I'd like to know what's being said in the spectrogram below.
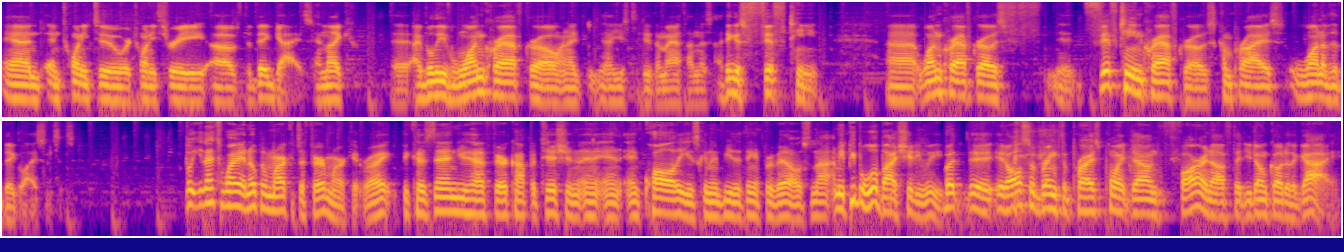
and and 22 or 23 of the big guys. And like uh, I believe one craft grow, and I, I used to do the math on this. I think it's 15. Uh, one craft grow is f- 15 craft grows comprise one of the big licenses but that's why an open market's a fair market, right? Because then you have fair competition, and, and, and quality is going to be the thing that prevails. Not, I mean, people will buy shitty weed, but it also brings the price point down far enough that you don't go to the guy,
